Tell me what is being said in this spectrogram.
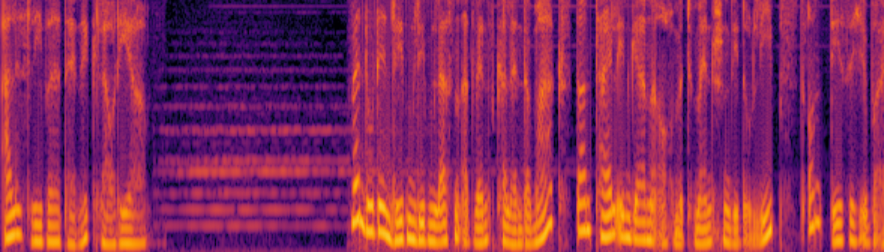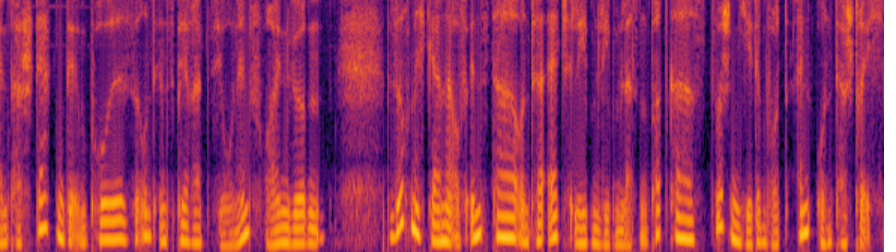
Alles Liebe, deine Claudia. Wenn du den Leben lieben lassen Adventskalender magst, dann teil ihn gerne auch mit Menschen, die du liebst und die sich über ein paar stärkende Impulse und Inspirationen freuen würden. Besuch mich gerne auf Insta unter Leben lieben lassen Podcast, zwischen jedem Wort ein Unterstrich.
